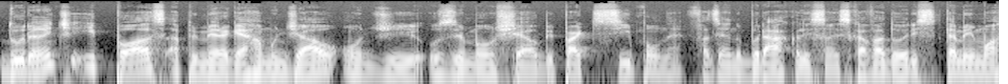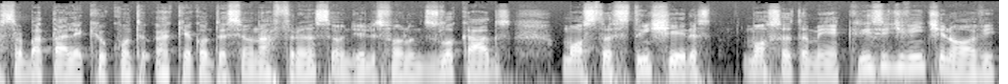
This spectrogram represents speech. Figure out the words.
durante e pós a Primeira Guerra Mundial, onde os irmãos Shelby participam, né, fazendo buraco, eles são escavadores. Também mostra a batalha que, que aconteceu na França, onde eles foram deslocados, mostra as trincheiras, mostra também a crise de 29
